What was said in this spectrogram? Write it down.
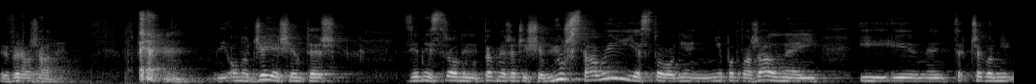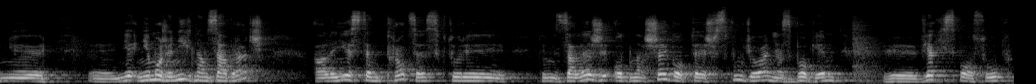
wyrażane. I ono dzieje się też z jednej strony pewne rzeczy się już stały i jest to nie, niepodważalne i, i, i te, czego nie, nie, nie, może nikt nam zabrać, ale jest ten proces, który zależy od naszego też współdziałania z Bogiem, w jaki sposób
